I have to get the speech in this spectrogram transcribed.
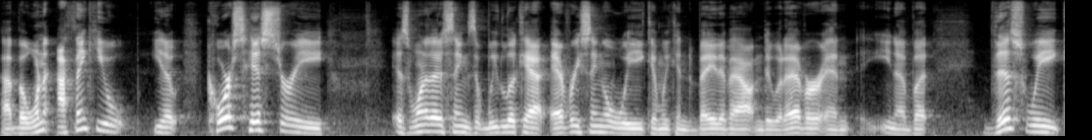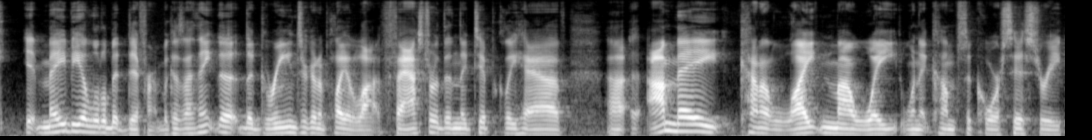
Uh, but when I think you you know course history is one of those things that we look at every single week and we can debate about and do whatever and you know but this week it may be a little bit different because I think the the greens are going to play a lot faster than they typically have. Uh, I may kind of lighten my weight when it comes to course history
